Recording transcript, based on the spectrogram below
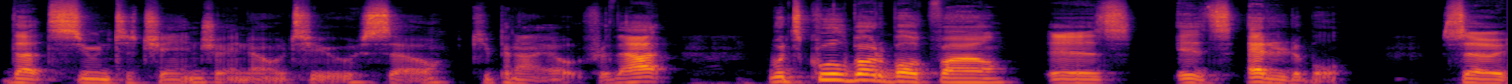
that's soon to change, I know too. So keep an eye out for that. What's cool about a bulk file is it's editable. So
